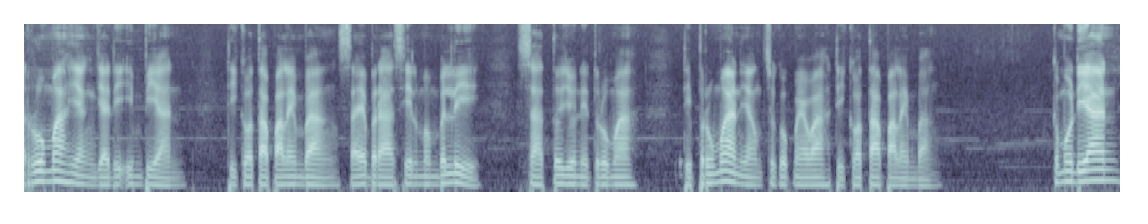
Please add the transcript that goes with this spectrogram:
rumah yang jadi impian di kota Palembang, saya berhasil membeli satu unit rumah di perumahan yang cukup mewah di kota Palembang. Kemudian,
